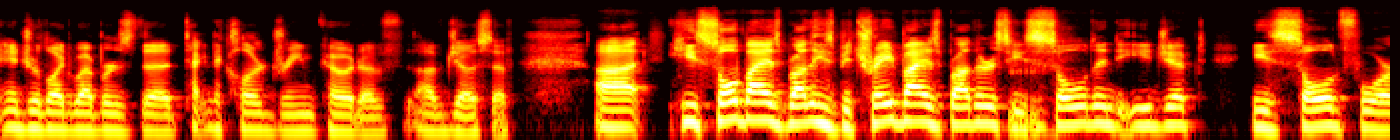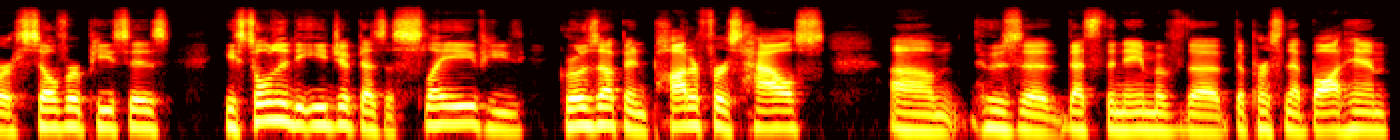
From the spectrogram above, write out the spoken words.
Andrew Lloyd Webber's the Technicolor Dream Coat of of Joseph. Uh, he's sold by his brother. He's betrayed by his brothers. He's mm-hmm. sold into Egypt. He's sold for silver pieces. He's sold into Egypt as a slave. He grows up in Potiphar's house. Um, who's a, that's the name of the the person that bought him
